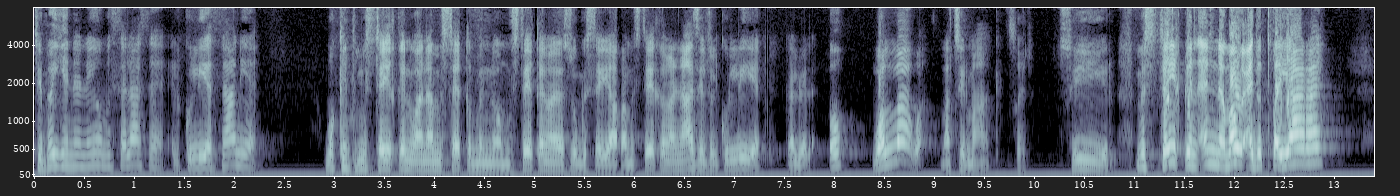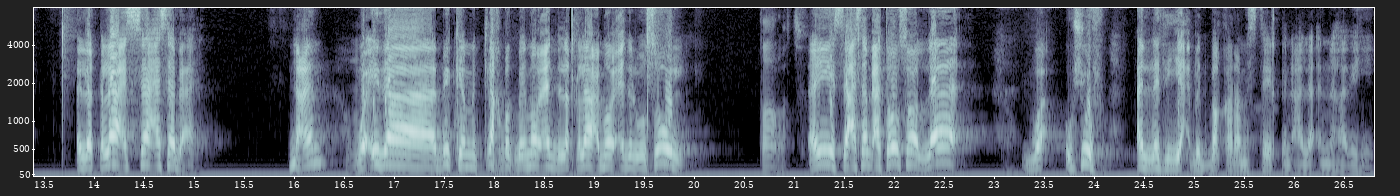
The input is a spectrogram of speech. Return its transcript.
تبين انه يوم الثلاثاء الكلية الثانية. وكنت مستيقن وأنا مستيقظ من النوم مستيقن وأنا أسوق السيارة مستيقن وأنا نازل في الكلية. قال له أوه والله ما تصير معك تصير. تصير. مستيقن أن موعد الطيارة الإقلاع الساعة سبعة. نعم. وإذا بك متلخبط بين موعد الإقلاع وموعد الوصول. طارت. أي الساعة سبعة توصل؟ لا. وشوف الذي يعبد بقرة مستيقن على أن هذه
